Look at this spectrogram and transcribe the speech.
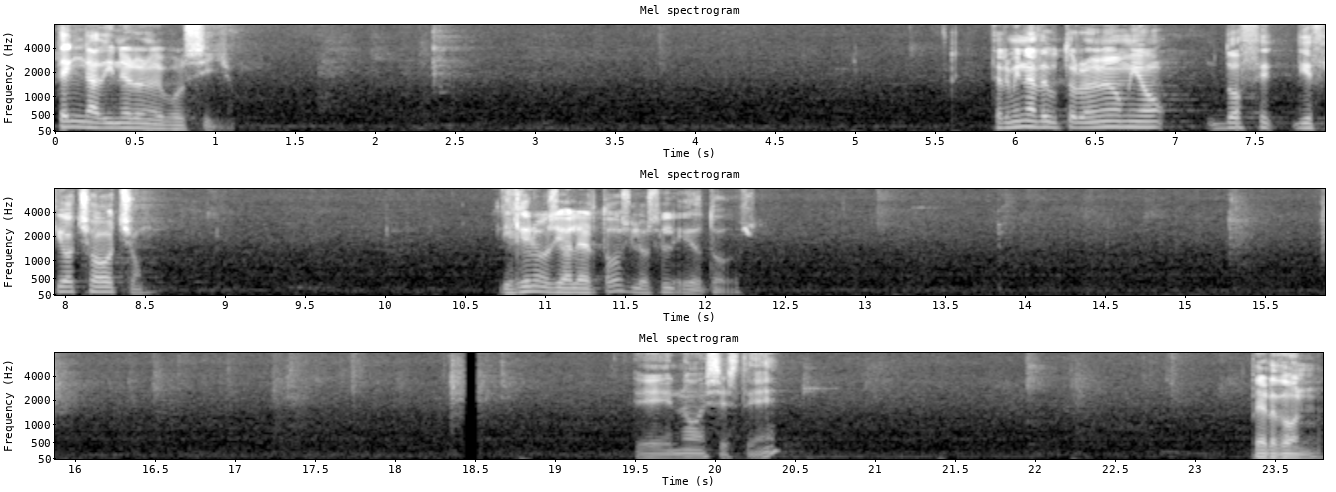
tenga dinero en el bolsillo. Termina Deuteronomio 12, 18, 8. Dijeron los iba a leer todos y los he leído todos. Eh, no es este, ¿eh? Perdón.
